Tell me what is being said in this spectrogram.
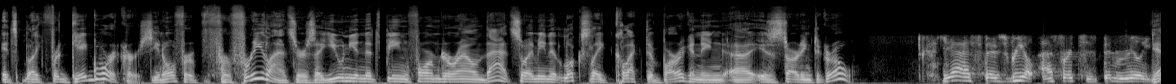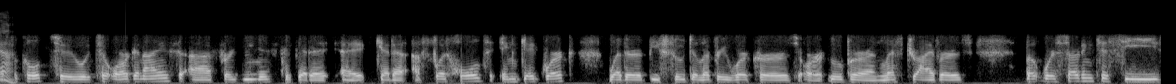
it's like for gig workers, you know, for for freelancers, a union that's being formed around that. So, I mean, it looks like collective bargaining uh, is starting to grow. Yes, there's real efforts. It's been really yeah. difficult to to organize uh, for unions to get a, a get a, a, foothold in gig work, whether it be food delivery workers or Uber and Lyft drivers. But we're starting to see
